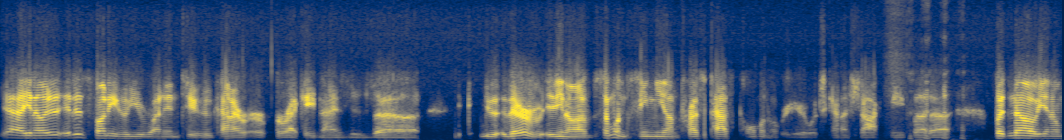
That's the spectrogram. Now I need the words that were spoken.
Yeah, you know, it, it is funny who you run into who kind of recognizes. Uh, there, you know, someone's seen me on Press Pass Pullman over here, which kind of shocked me. But, uh, but no, you know,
